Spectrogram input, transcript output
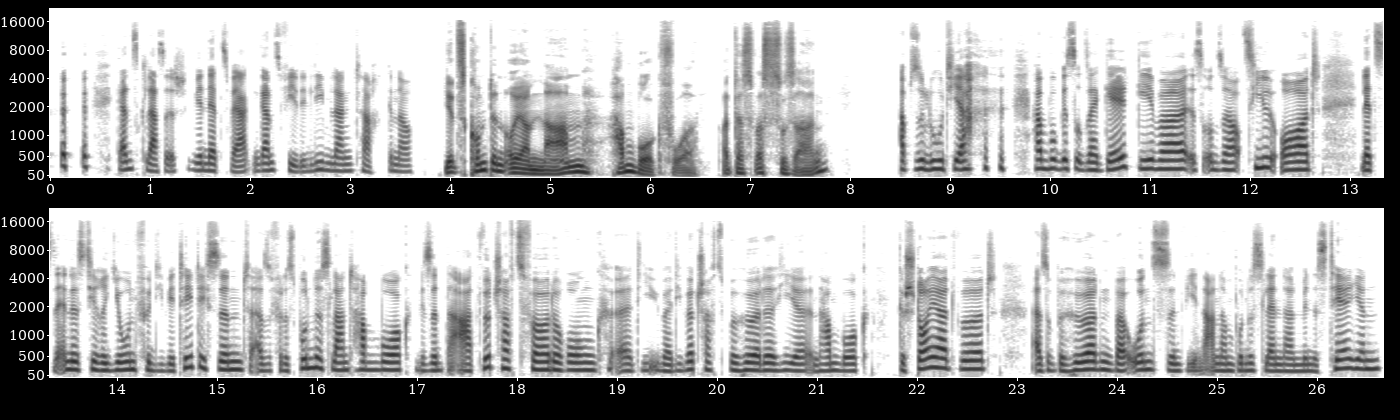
ganz klassisch. Wir netzwerken ganz viel, den lieben langen Tag, genau. Jetzt kommt in eurem Namen Hamburg vor. Hat das was zu sagen? Absolut, ja. Hamburg ist unser Geldgeber, ist unser Zielort, letzten Endes die Region, für die wir tätig sind, also für das Bundesland Hamburg. Wir sind eine Art Wirtschaftsförderung, äh, die über die Wirtschaftsbehörde hier in Hamburg gesteuert wird. Also Behörden bei uns sind wie in anderen Bundesländern Ministerien.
